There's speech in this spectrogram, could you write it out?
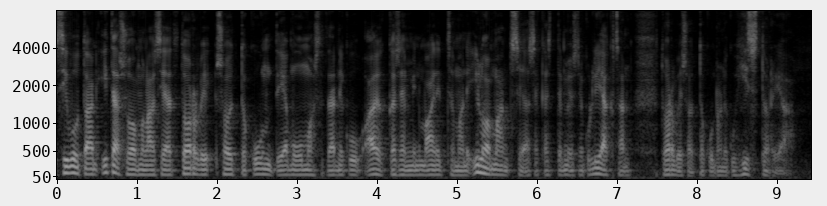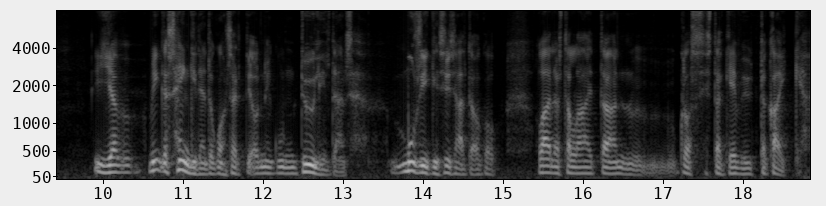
sivutaan itäsuomalaisia torvisoittokuntia, muun muassa tätä niin aikaisemmin mainitsemani Ilomantsia sekä sitten myös niin Liaksan torvisoittokunnan niin historiaa. Ja minkä henkinen tuo konsertti on niin kuin tyyliltänsä? Musiikin sisältö, onko laidasta laitaan, klassista kevyyttä, kaikkea?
